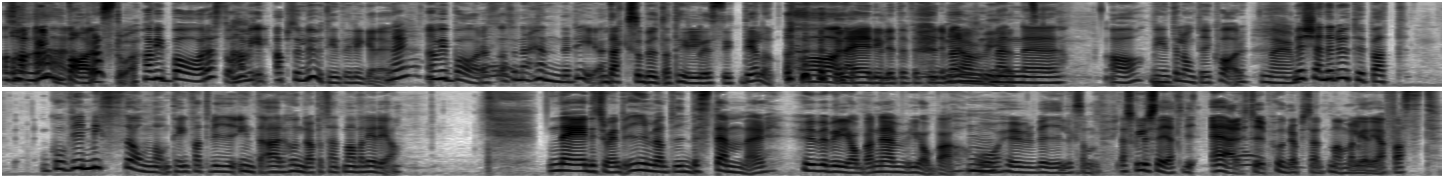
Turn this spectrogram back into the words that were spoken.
Alltså, Och han vill bara han. stå. Han vill bara stå. Han vill absolut inte ligga ner. Nej. Han vill bara stå. Alltså när hände det? Dags att byta till sittdelen. Ja, nej det är lite för tidigt. Men, men eh, ja, det är inte lång tid kvar. Nej. Men känner du typ att går vi miste om någonting för att vi inte är 100% mammalediga? Nej det tror jag inte. I och med att vi bestämmer hur vi vill jobba, när vi vill jobba Mm. och hur vi liksom... Jag skulle säga att vi är typ 100% mammalediga fast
